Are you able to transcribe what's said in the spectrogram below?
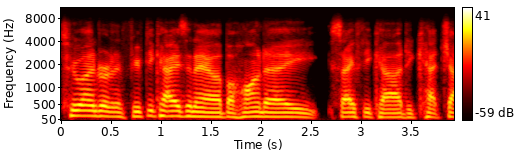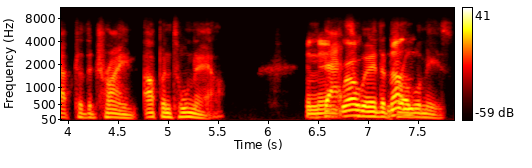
250 k's an hour behind a safety car to catch up to the train up until now. And then, that's well, where the problem is.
